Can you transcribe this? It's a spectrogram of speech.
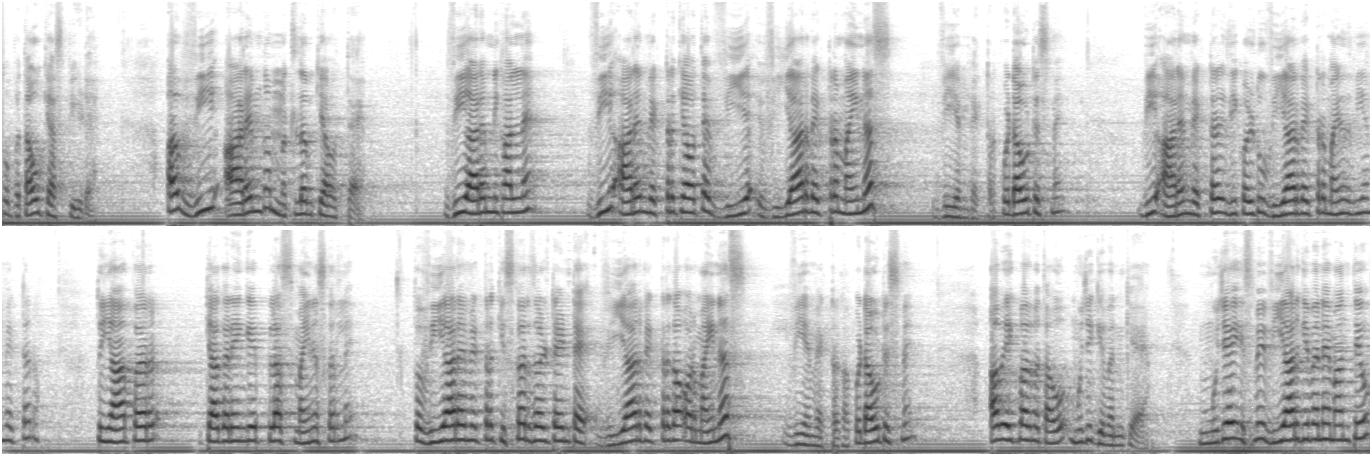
तो बताओ क्या स्पीड है। अब वी आर एम का मतलब क्या होता है? वी आर एम निकालना है। वी आर एम वैक्टर क्या होता है? V V R vector minus V M vector कोई डाउट इसमें? V R M vector is equal to V R vector minus V M vector तो यहाँ पर क्या करेंगे? प्लस माइनस कर लें। तो वी आर एम वैक्टर किसका रिजल्टेंट है? वी आर वैक्टर का और माइनस वी एम वैक्टर का। कोई डाउट इसमें? अब एक बात बताओ, मुझे गिवन क्या है? मुझे इसमें वी आर गिवन है, मानते हो?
